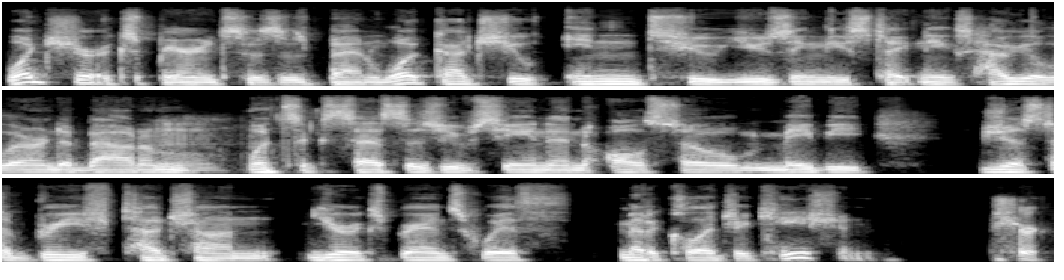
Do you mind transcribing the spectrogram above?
what your experiences has been, what got you into using these techniques, how you learned about them, mm. what successes you've seen, and also maybe just a brief touch on your experience with medical education. Sure.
